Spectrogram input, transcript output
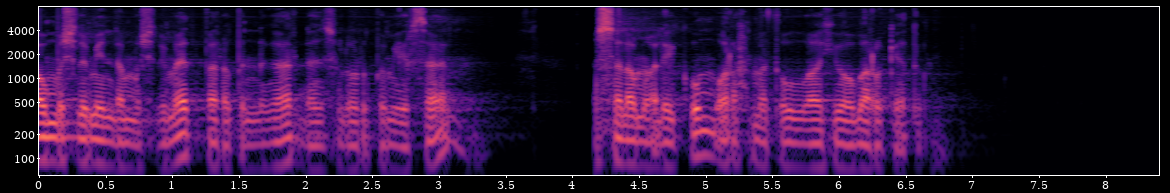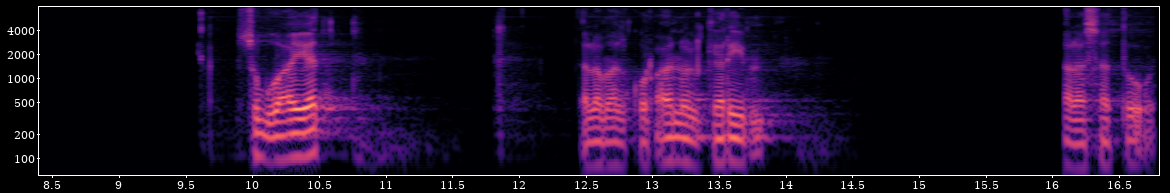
kaum muslimin dan muslimat, para pendengar dan seluruh pemirsa. Assalamualaikum warahmatullahi wabarakatuh. Sebuah ayat dalam Al-Quranul Karim salah satu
